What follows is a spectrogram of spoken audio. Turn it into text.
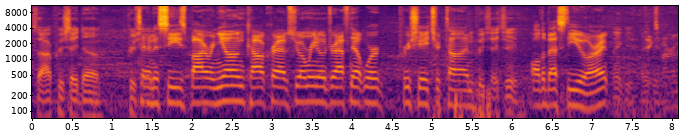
So I appreciate them. Appreciate Tennessee's it. Byron Young, Kyle Crabbs, Joe Marino Draft Network. Appreciate your time. Appreciate you. All the best to you, all right? Thank you. Thank Thanks, you. Byron.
